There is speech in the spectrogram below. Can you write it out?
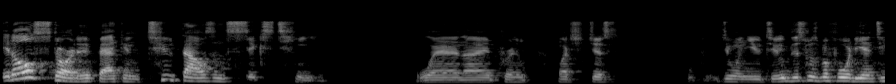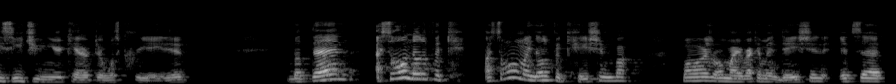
It all started back in 2016 when I pretty much just doing YouTube. This was before the NTC Junior character was created. But then I saw a notification. I saw on my notification bars or my recommendation. It said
